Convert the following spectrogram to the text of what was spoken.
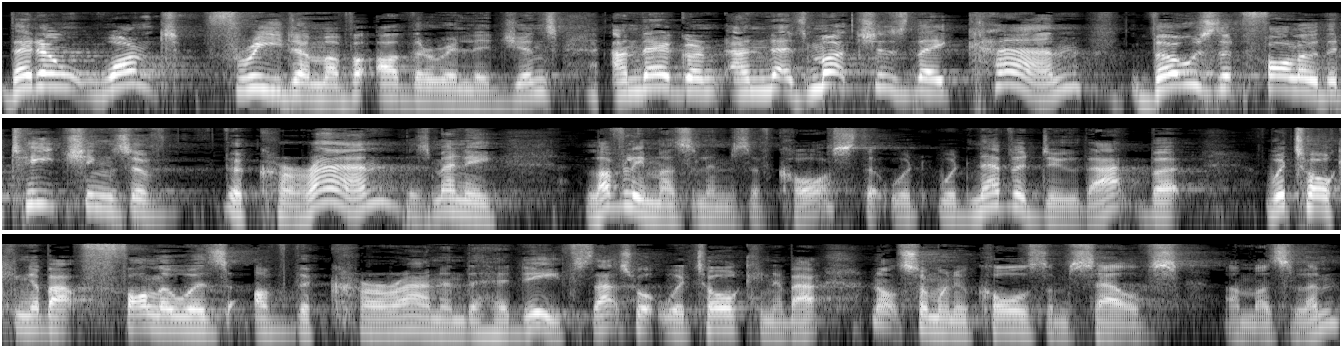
They don't want freedom of other religions, and, they're going, and as much as they can, those that follow the teachings of the Quran, there's many lovely Muslims, of course, that would, would never do that, but we're talking about followers of the Quran and the Hadiths. That's what we're talking about, not someone who calls themselves a Muslim.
